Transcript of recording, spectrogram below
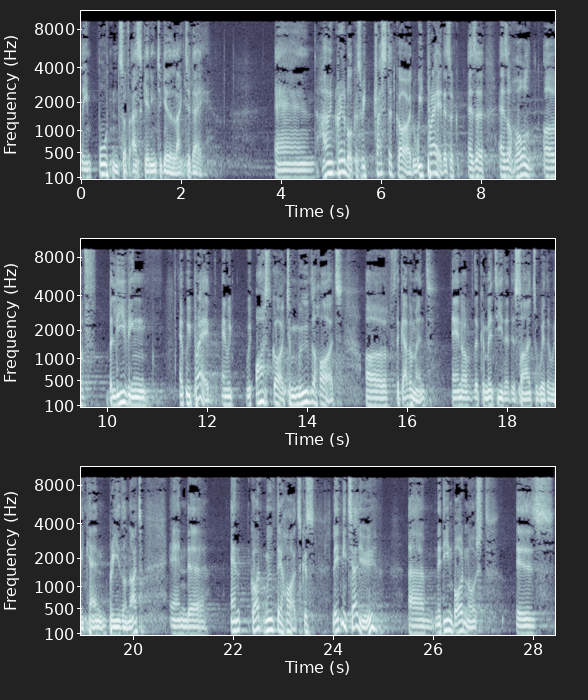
the importance of us getting together like today. And how incredible, because we trusted God. We prayed as a, as a, as a whole of believing, and we prayed and we, we asked God to move the hearts of the government and of the committee that decides whether we can breathe or not. And, uh, and God moved their hearts because let me tell you, um, Nadine Badenhorst is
